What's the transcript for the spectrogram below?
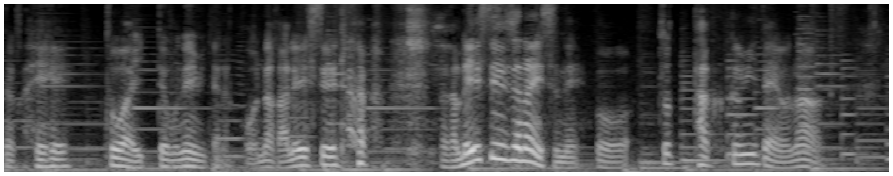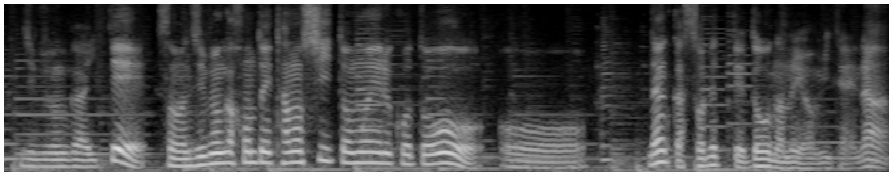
なんかへへとは言ってもね、みたいな、こう、なんか冷静な、なんか冷静じゃないですね。こう、ちょっと高く見たような自分がいて、その自分が本当に楽しいと思えることを、おなんかそれってどうなのよ、みたいな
